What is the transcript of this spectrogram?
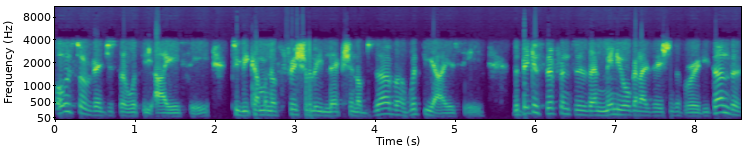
also register with the IEC to become an official election observer with the IEC. The biggest difference is, and many organizations have already done this,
